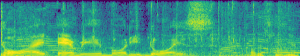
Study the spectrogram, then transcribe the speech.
die, everybody dies. Oh, this one here?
